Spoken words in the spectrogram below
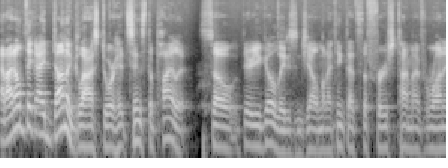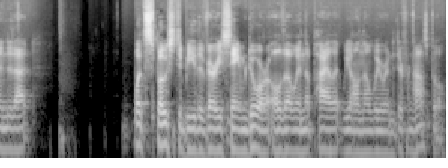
And I don't think I'd done a glass door hit since the pilot. So there you go, ladies and gentlemen. I think that's the first time I've run into that what's supposed to be the very same door, although in the pilot we all know we were in a different hospital.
